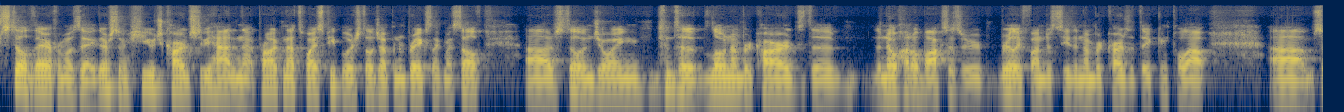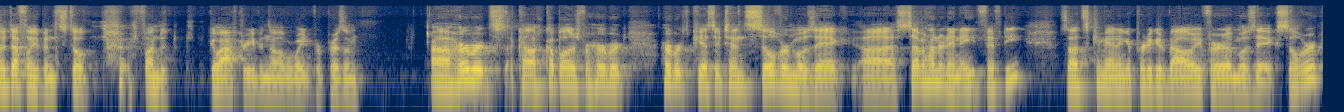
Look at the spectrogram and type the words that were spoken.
still there for mosaic. There's some huge cards to be had in that product, and that's why people are still jumping in breaks like myself. Uh, still enjoying the low numbered cards. The the no huddle boxes are really fun to see the numbered cards that they can pull out. Um, so definitely been still fun to go after, even though we're waiting for Prism. Uh, Herbert's a couple others for Herbert. Herbert's PSA 10 silver mosaic, uh, 708.50. So that's commanding a pretty good value for a mosaic silver.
